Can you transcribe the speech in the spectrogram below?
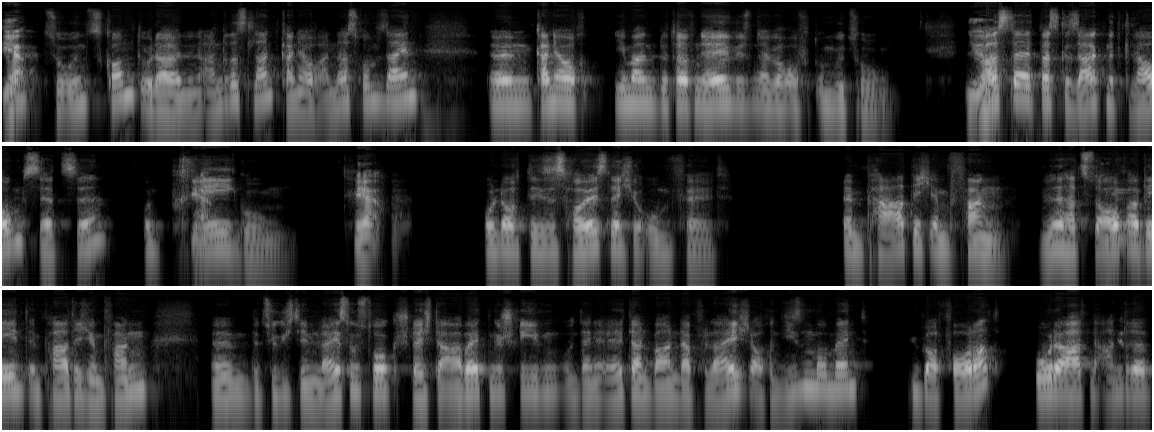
ja. zu uns kommt oder in ein anderes Land, kann ja auch andersrum sein, ähm, kann ja auch jemanden betreffen, hey, wir sind einfach oft umgezogen. Ja. Du hast da etwas gesagt mit Glaubenssätze und Prägung. Ja. ja. Und auch dieses häusliche Umfeld. Empathisch empfangen. Ne, hast du auch mhm. erwähnt, empathisch empfangen ähm, bezüglich dem Leistungsdruck, schlechte Arbeiten geschrieben und deine Eltern waren da vielleicht auch in diesem Moment überfordert oder hatten andere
